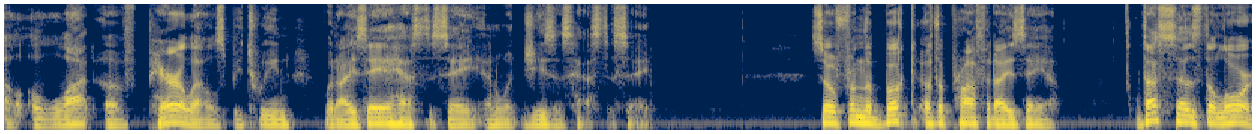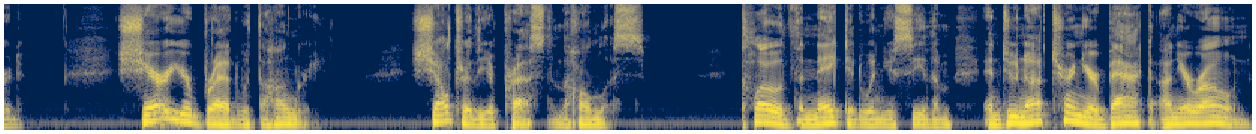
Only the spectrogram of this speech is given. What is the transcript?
a, lot of parallels between what Isaiah has to say and what Jesus has to say. So, from the book of the prophet Isaiah, thus says the Lord Share your bread with the hungry, shelter the oppressed and the homeless, clothe the naked when you see them, and do not turn your back on your own.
